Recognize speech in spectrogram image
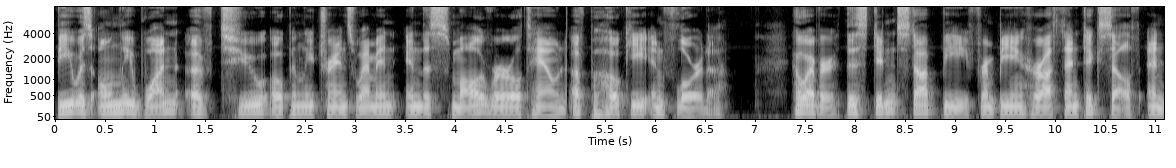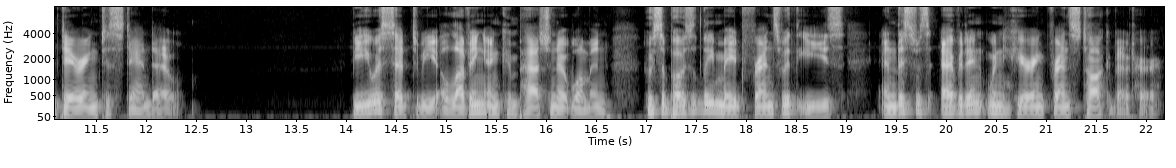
B was only one of two openly trans women in the small rural town of Pahokee in Florida. However, this didn't stop B from being her authentic self and daring to stand out. B was said to be a loving and compassionate woman who supposedly made friends with ease, and this was evident when hearing friends talk about her.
